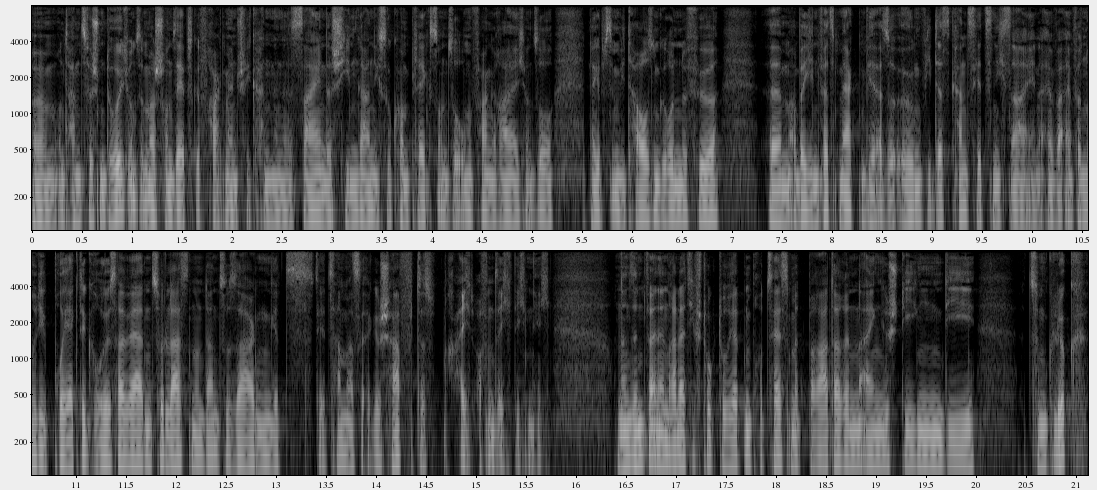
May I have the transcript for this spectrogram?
Ähm, und haben zwischendurch uns immer schon selbst gefragt, Mensch, wie kann denn das sein? Das schien gar nicht so komplex und so umfangreich und so. Da gibt es irgendwie tausend Gründe für. Ähm, aber jedenfalls merkten wir also irgendwie, das kann es jetzt nicht sein. Einfach, einfach nur die Projekte größer werden zu lassen und dann zu sagen, jetzt, jetzt haben wir es geschafft, das reicht offensichtlich nicht. Und dann sind wir in einen relativ strukturierten Prozess mit Beraterinnen eingestiegen, die zum Glück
